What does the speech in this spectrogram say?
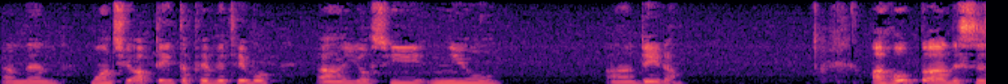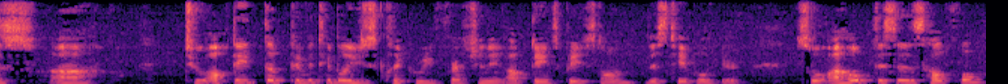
and then once you update the pivot table uh, you'll see new uh, data. I hope uh, this is uh, to update the pivot table you just click refresh and it updates based on this table here. So I hope this is helpful.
